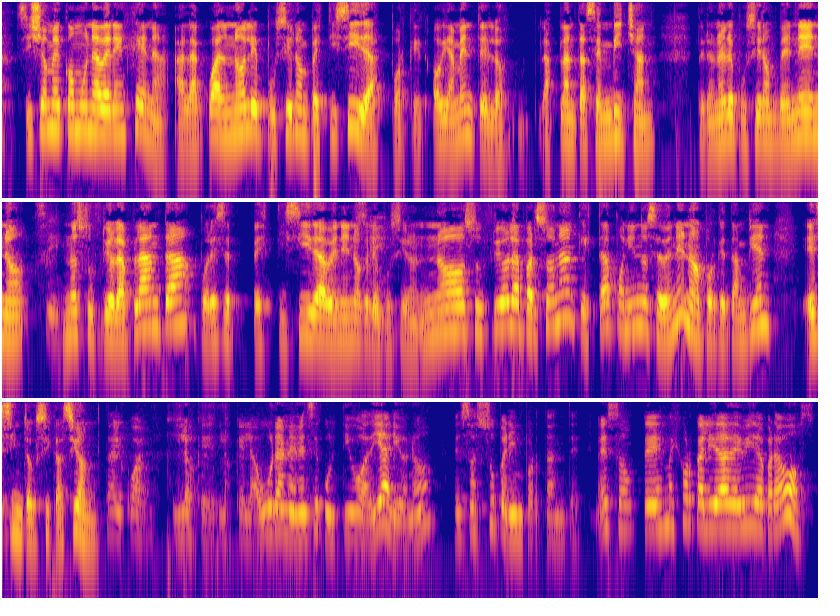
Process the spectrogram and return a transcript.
si yo me como una berenjena a la cual no le pusieron pesticidas, porque obviamente los, las plantas se embichan, pero no le pusieron veneno, no sufrió la planta por ese pesticida veneno que le pusieron, no sufrió la persona que está poniendo ese veneno, porque también es intoxicación. Tal cual. Y los que, los que laburan en ese cultivo a diario, ¿no? Eso es súper importante. Eso te es mejor calidad de vida para vos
